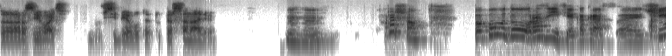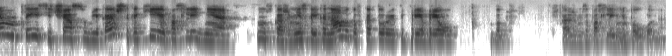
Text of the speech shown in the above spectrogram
развивать в себе вот эту персоналию. Mm-hmm. Хорошо. По поводу развития как раз. Чем ты сейчас увлекаешься? Какие последние, ну, скажем, несколько навыков, которые ты приобрел, вот, скажем, за последние полгода?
